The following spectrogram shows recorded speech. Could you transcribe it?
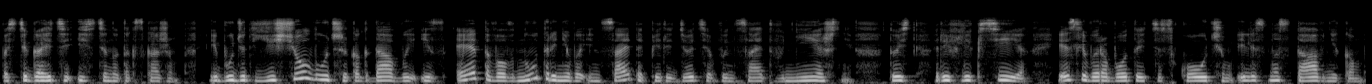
постигаете истину, так скажем. И будет еще лучше, когда вы из этого внутреннего инсайта перейдете в инсайт внешний, то есть рефлексия. Если вы работаете с коучем или с наставником,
